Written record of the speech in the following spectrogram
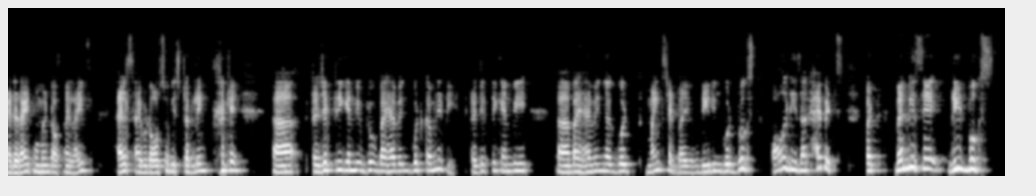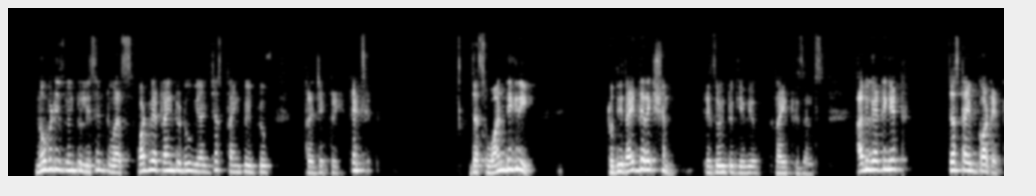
at the right moment of my life. Else i would also be struggling. Okay uh, trajectory can be improved by having good community. Trajectory can be uh, by having a good mindset by reading good books. All these are habits. But when we say read books nobody is going to listen to us. What we are trying to do we are just trying to improve trajectory. That's it. Just one degree to the right direction it is going to give you right results. Are you getting it? Just type got it.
